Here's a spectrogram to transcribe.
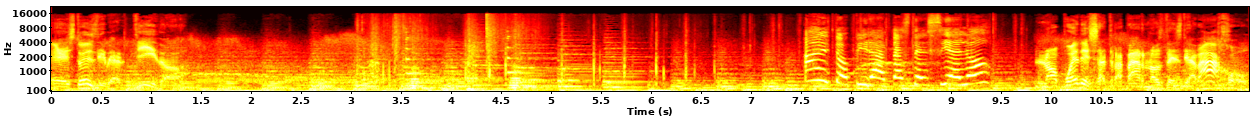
Esto es divertido. ¡Alto, piratas del cielo! No puedes atraparnos desde abajo.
